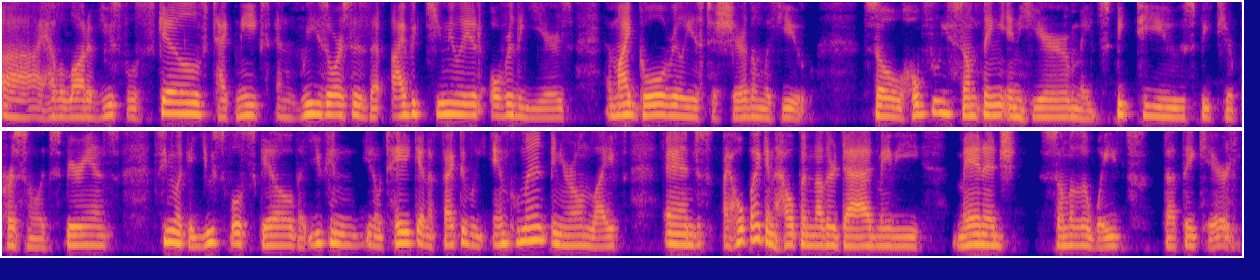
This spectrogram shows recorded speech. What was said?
uh, I have a lot of useful skills, techniques, and resources that I've accumulated over the years. And my goal really is to share them with you. So hopefully something in here may speak to you, speak to your personal experience, seem like a useful skill that you can, you know, take and effectively implement in your own life. And just, I hope I can help another dad maybe manage some of the weights that they carry.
